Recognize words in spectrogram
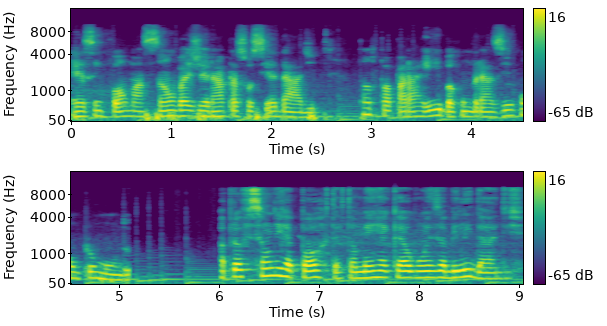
essa informação vai gerar para a sociedade, tanto para Paraíba, como o Brasil, como para o mundo? A profissão de repórter também requer algumas habilidades,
